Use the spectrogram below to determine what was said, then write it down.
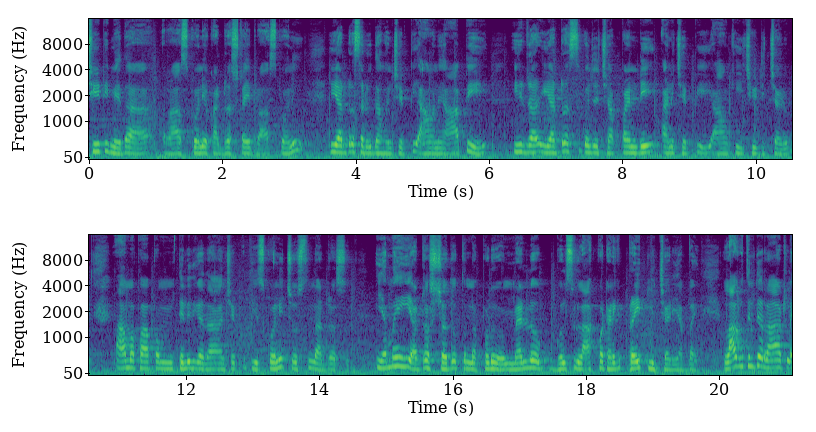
చీటి మీద రాసుకొని ఒక అడ్రస్ టైప్ రాసుకొని ఈ అడ్రస్ అడుగుదామని చెప్పి ఆమెని ఆపి ఈ ఈ అడ్రస్ కొంచెం చెప్పండి అని చెప్పి ఆమెకి ఈ చీట్ ఇచ్చాడు. ఆమె పాపం తెలియదు కదా అని చెప్పి తీసుకొని చూస్తుంది అడ్రస్. ఈ అమ్మాయి ఈ అడ్రస్ చదువుతున్నప్పుడు మెడలో గొలుసు లాక్కోవటానికి ప్రయత్నించాడు ఈ అబ్బాయి. లాగుతుంటే రావట్లే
